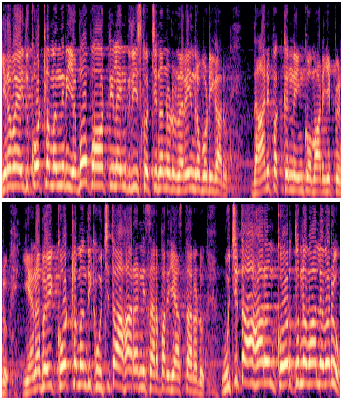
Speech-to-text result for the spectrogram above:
ఇరవై ఐదు కోట్ల మందిని ఎబో పావర్టీ లైన్కి తీసుకొచ్చినన్నాడు నరేంద్ర మోడీ గారు. దాని పక్కనే ఇంకో మాట చెప్పిండు. ఎనభై కోట్ల మందికి ఉచిత ఆహారాన్ని సరఫరా చేస్తారడు ఉచిత ఆహారం కోరుతున్న వాళ్ళెవరు?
